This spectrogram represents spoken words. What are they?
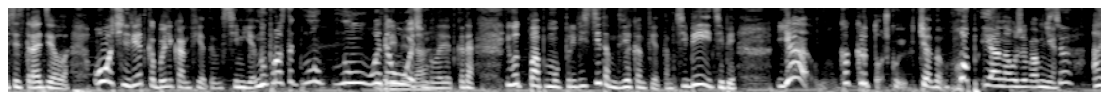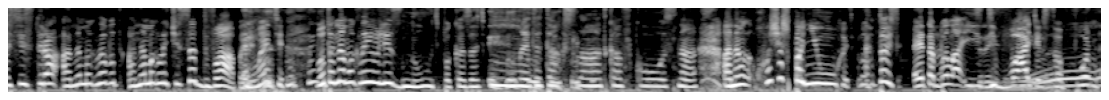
сестра делала? Очень редко были конфеты в семье. Ну, просто, ну, ну это Времена. очень было редко, да. И вот папа мог привезти там две конфеты, там тебе и тебе. Я как картошку их чадом, хоп, и она уже во мне. Всё. А сестра, она могла вот, она могла часа два, понимаете? Вот она могла ее лизнуть, показать, «М, это так сладко, вкусно. Она, хочешь понюхать? Ну, то есть это было издевательство в форме.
